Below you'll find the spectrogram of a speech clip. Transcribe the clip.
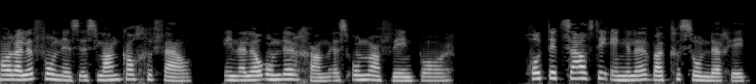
maar hulle vonnis is lang al gevel, en hulle ondergang is onafwendbaar. God het zelfs die engelen wat gezondig het,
